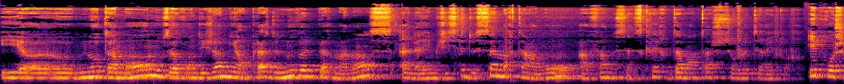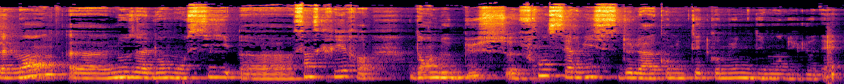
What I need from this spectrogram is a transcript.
Et euh, notamment, nous avons déjà mis en place de nouvelles permanences à la MJC de Saint-Martin-en-Mont afin de s'inscrire davantage sur le territoire. Et prochainement, euh, nous allons aussi s'inscrire dans le bus France Service de la communauté de communes des Monts du Lyonnais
